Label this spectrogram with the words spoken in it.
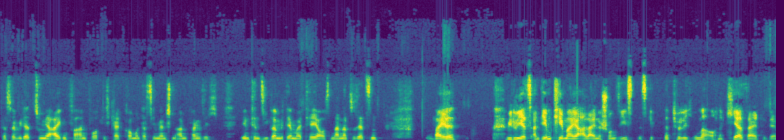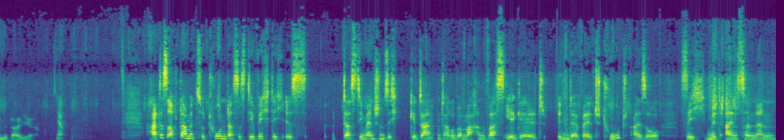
dass wir wieder zu mehr Eigenverantwortlichkeit kommen und dass die Menschen anfangen, sich intensiver mit der Materie auseinanderzusetzen. Weil, wie du jetzt an dem Thema ja alleine schon siehst, es gibt natürlich immer auch eine Kehrseite der Medaille. Ja. Hat es auch damit zu tun, dass es dir wichtig ist, dass die Menschen sich Gedanken darüber machen, was ihr Geld in der Welt tut, also sich mit einzelnen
